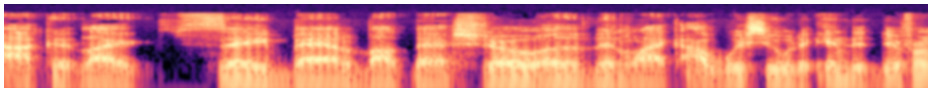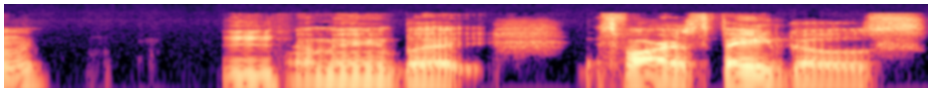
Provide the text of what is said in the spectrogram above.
I could like say bad about that show other than like I wish it would have ended differently. Mm. You know what I mean? But as far as fade goes,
